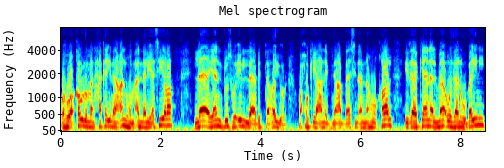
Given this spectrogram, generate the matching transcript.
وهو قول من حكينا عنهم أن اليسير لا ينجس إلا بالتغير. وحكي عن ابن عباس أنه قال إذا كان الماء ذنوبين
